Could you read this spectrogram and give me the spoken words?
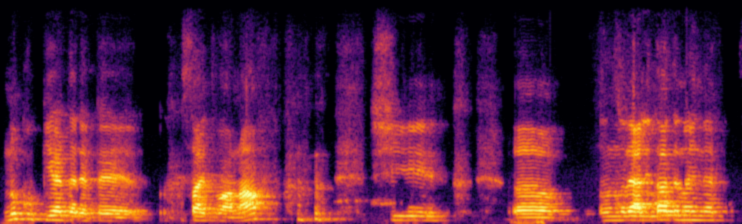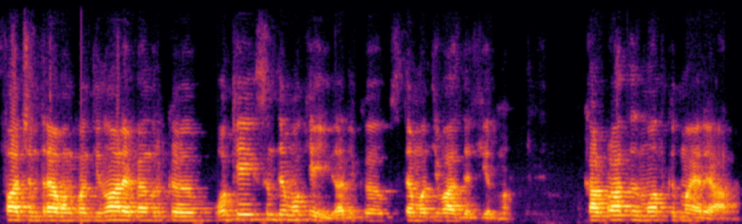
Nu cu pierdere pe site-ul ANAF și uh, în realitate noi ne facem treaba în continuare pentru că, ok, suntem ok, adică suntem motivați de firmă. Calculat în mod cât mai real.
